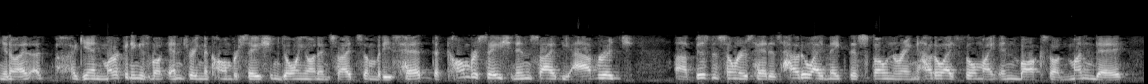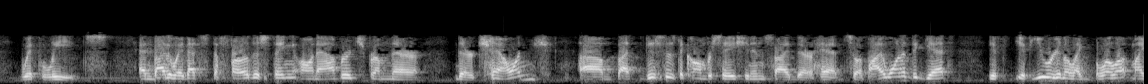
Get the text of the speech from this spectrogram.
You know, again, marketing is about entering the conversation going on inside somebody's head. The conversation inside the average uh, business owner's head is how do I make this phone ring? How do I fill my inbox on Monday with leads? And by the way, that's the farthest thing on average from their their challenge. Um, but this is the conversation inside their head. So if I wanted to get, if if you were going to like blow up my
